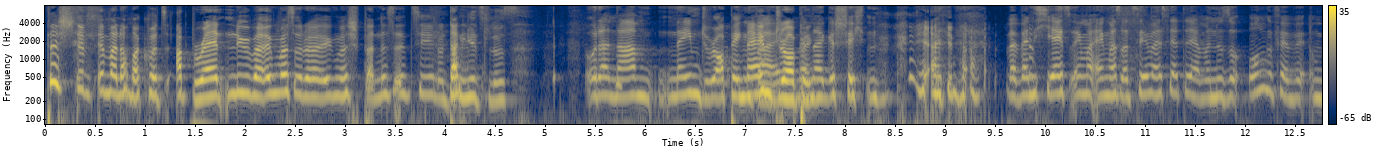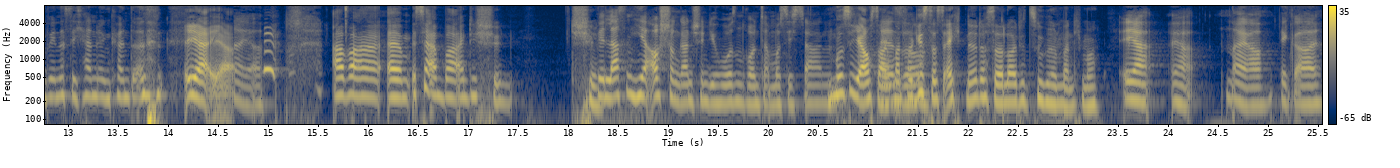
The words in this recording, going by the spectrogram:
Das stimmt, immer noch mal kurz abranten über irgendwas oder irgendwas Spannendes erzählen und dann geht's los. Oder Namen, Name-Dropping Name-Dropping. bei Geschichten. Ja, genau. Weil wenn ich hier jetzt irgendwann irgendwas erzähle, weiß hätte ja immer nur so ungefähr, um wen es sich handeln könnte. Ja, ja. naja, Aber ähm, ist ja aber eigentlich schön. Schön. wir lassen hier auch schon ganz schön die Hosen runter, muss ich sagen. Muss ich auch sagen. Man Also- vergisst das echt, ne? Dass da Leute zuhören manchmal. Ja, ja. Naja, egal.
